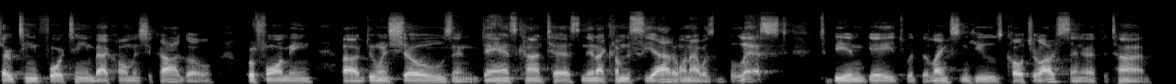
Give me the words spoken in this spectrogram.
13, 14 back home in Chicago performing, uh, doing shows and dance contests. And then I come to Seattle and I was blessed to be engaged with the Langston Hughes Cultural Arts Center at the time.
